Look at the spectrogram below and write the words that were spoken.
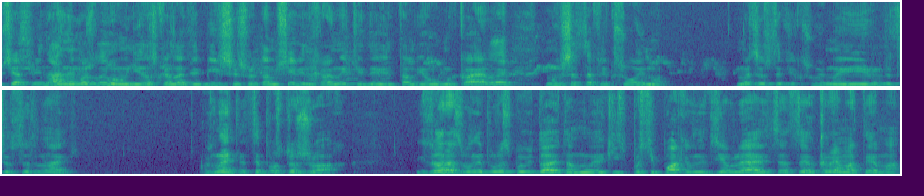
Зараз війна, неможливо мені розказати більше, що там ще він хранить і де він там його вмикає. Але ми все це фіксуємо. Ми це все фіксуємо і люди це все знають. Знаєте, це просто жах. І зараз вони розповідають, там якісь посіпаки в них з'являються, це окрема тема.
